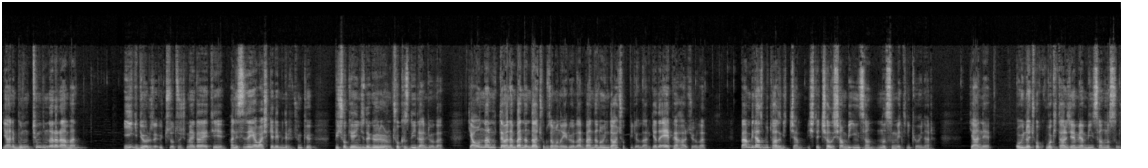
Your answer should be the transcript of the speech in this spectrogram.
Yani bunun, tüm bunlara rağmen iyi gidiyoruz ya. 333 MB gayet iyi. Hani size yavaş gelebilir. Çünkü birçok yayıncıda görüyorum. Çok hızlı ilerliyorlar. Ya onlar muhtemelen benden daha çok zaman ayırıyorlar. Benden oyun daha çok biliyorlar. Ya da EP harcıyorlar. Ben biraz bu tarz gideceğim. İşte çalışan bir insan nasıl Metin 2 oynar? Yani oyuna çok vakit harcayamayan bir insan nasıl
